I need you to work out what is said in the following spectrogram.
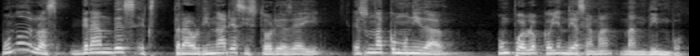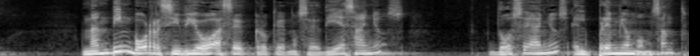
Una de las grandes, extraordinarias historias de ahí es una comunidad, un pueblo que hoy en día se llama Mandimbo. Mandimbo recibió hace, creo que, no sé, 10 años, 12 años, el premio Monsanto.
